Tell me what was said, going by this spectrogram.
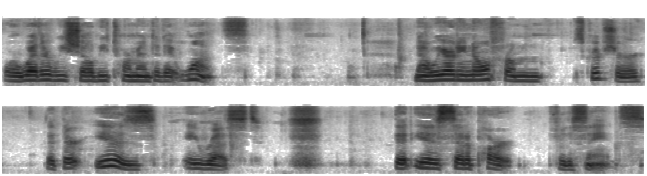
or whether we shall be tormented at once. Now, we already know from Scripture that there is a rest that is set apart for the saints.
